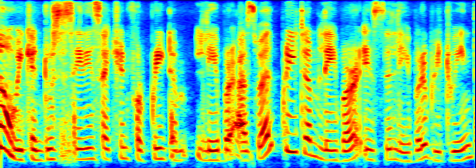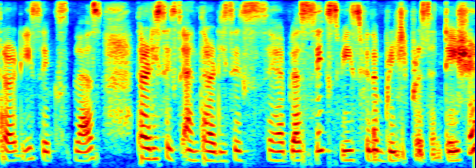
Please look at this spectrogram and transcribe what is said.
Now we can do cesarean section for preterm labor as well. Preterm labor is the labor between 36 plus 36 and 36 uh, plus 6 weeks with a breech presentation.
